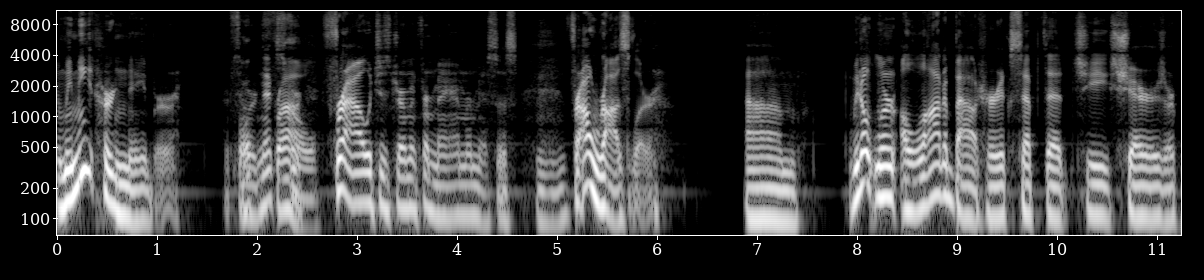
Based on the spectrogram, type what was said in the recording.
and we meet her neighbor. Next Frau. Frau, which is German for ma'am or missus. Frau Rosler. Um, we don't learn a lot about her except that she shares or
